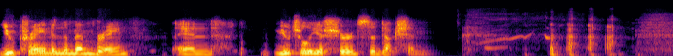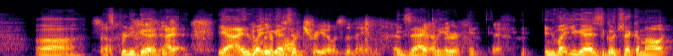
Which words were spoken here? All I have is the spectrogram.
Ukraine in the Membrane. And Mutually Assured Seduction. Uh, so. it's pretty good. I yeah, I invite Nuclear you guys. Power to, Trio is the name. Exactly. Yeah, yeah. Invite you guys to go check them out.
